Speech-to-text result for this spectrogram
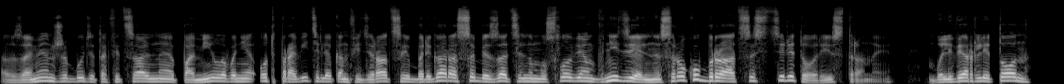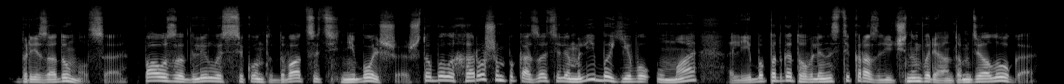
Взамен же будет официальное помилование от правителя конфедерации Боригара с обязательным условием в недельный срок убраться с территории страны. Бульвер Литон призадумался. Пауза длилась секунд двадцать, не больше, что было хорошим показателем либо его ума, либо подготовленности к различным вариантам диалога.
